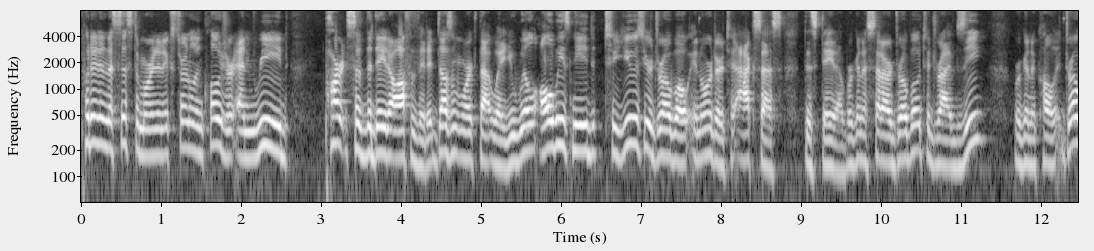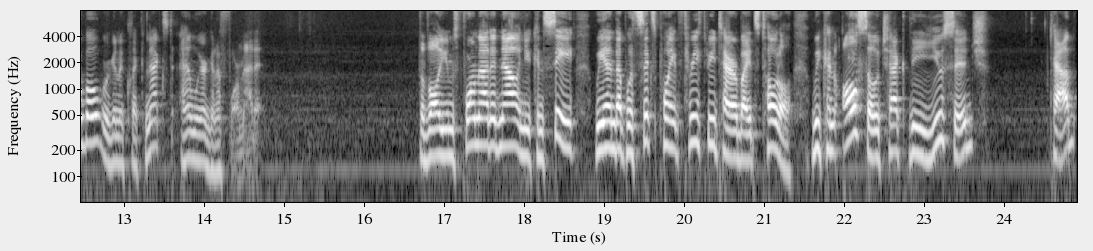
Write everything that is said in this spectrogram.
put it in a system or in an external enclosure and read parts of the data off of it. It doesn't work that way. You will always need to use your Drobo in order to access this data. We're going to set our Drobo to drive Z. We're going to call it Drobo. We're going to click Next, and we are going to format it. The volume's formatted now, and you can see we end up with 6.33 terabytes total. We can also check the usage tab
